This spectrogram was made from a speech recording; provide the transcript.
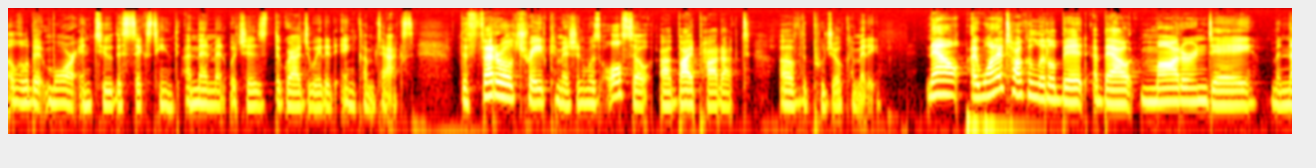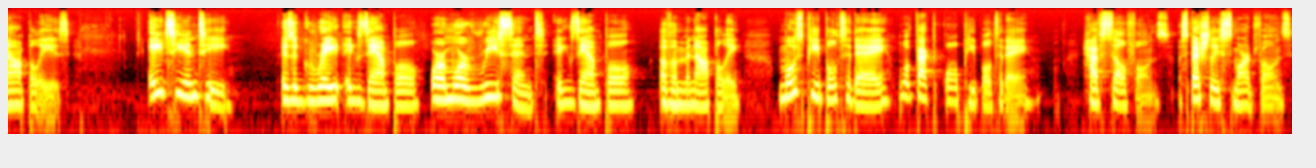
a little bit more into the 16th Amendment, which is the graduated income tax. The Federal Trade Commission was also a byproduct of the Pujo Committee. Now, I want to talk a little bit about modern day monopolies. AT&T is a great example or a more recent example of a monopoly. Most people today, well in fact all people today have cell phones, especially smartphones.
